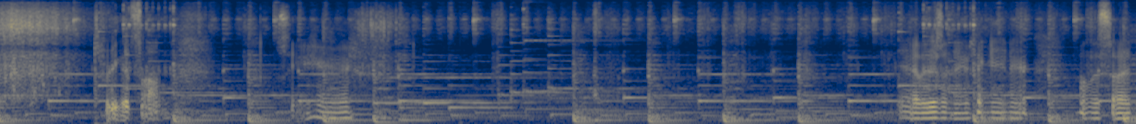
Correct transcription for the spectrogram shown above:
It's a pretty good song. Let's see here. Yeah, there isn't anything in here on this side.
